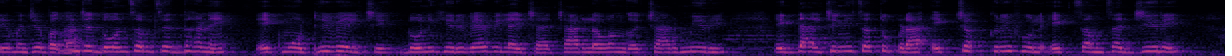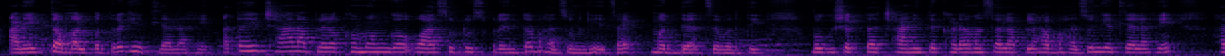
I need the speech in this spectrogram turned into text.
ते म्हणजे बघा. म्हणजे दोन चमचे धणे एक मोठी वेलची दोन हिरव्या विलायच्या चार लवंग चार मिरी एक दालचिनीचा तुकडा एक चक्री फूल एक चमचा जिरे आणि एक तमालपत्र घेतलेलं आहे. आता हे छान आपल्याला खमंग वास उठूसपर्यंत भाजून घ्यायचा आहे मध्याचेवरती बघू शकता छान इथे खडा मसाला आपला हा भाजून घेतलेला आहे. हा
